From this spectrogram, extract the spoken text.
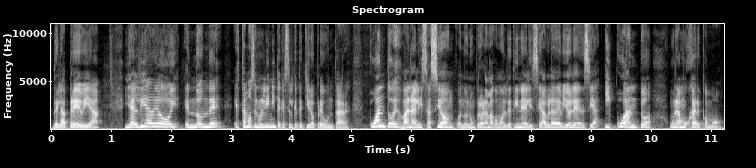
de la previa, y al día de hoy, en donde estamos en un límite que es el que te quiero preguntar. ¿Cuánto es banalización cuando en un programa como el de Tinelli se habla de violencia y cuánto una mujer como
